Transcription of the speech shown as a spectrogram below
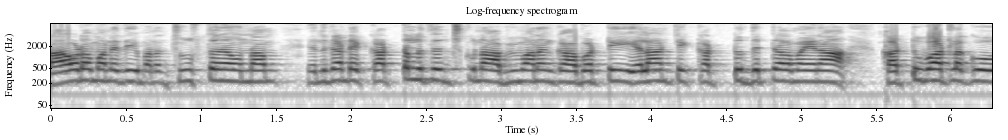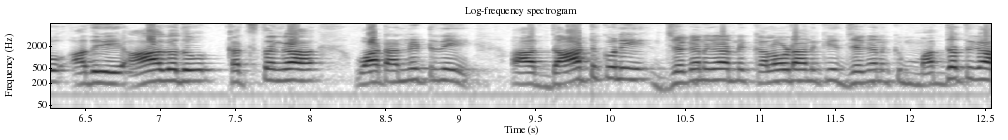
రావడం అనేది మనం చూస్తూనే ఉన్నాం. ఎందుకంటే కట్టలు తెంచుకున్న అభిమానం కాబట్టి ఎలాంటి కట్టుదిట్టమైన కట్టుబాట్లకు అది ఆగదు. ఖచ్చితంగా వాటన్నిటిని దాటుకుని దాటుకొని జగన్ గారిని కలవడానికి జగన్కి మద్దతుగా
